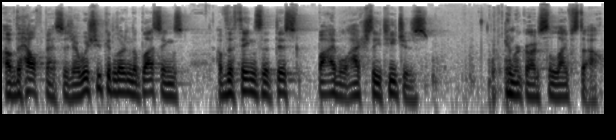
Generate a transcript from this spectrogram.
of the health message. I wish you could learn the blessings of the things that this Bible actually teaches in regards to lifestyle.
